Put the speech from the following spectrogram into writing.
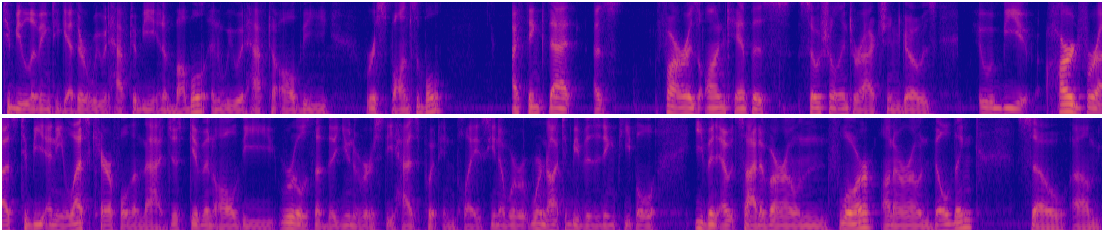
to be living together, we would have to be in a bubble and we would have to all be responsible. I think that as far as on campus social interaction goes, it would be hard for us to be any less careful than that, just given all the rules that the university has put in place. You know, we're, we're not to be visiting people even outside of our own floor on our own building. So um,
